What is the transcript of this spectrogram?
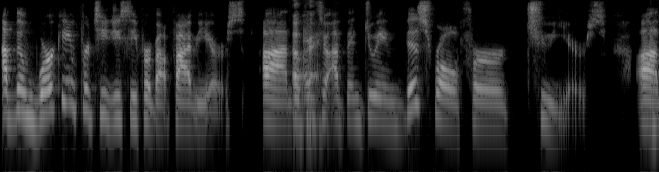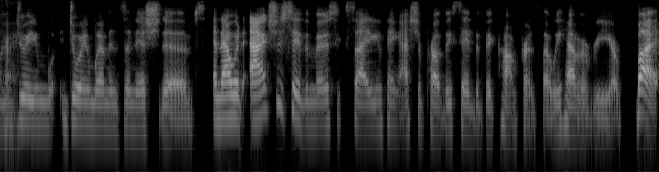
I've been working for TGC for about five years, um, okay. and so I've been doing this role for two years, um, okay. doing doing women's initiatives. And I would actually say the most exciting thing I should probably say the big conference that we have every year, but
